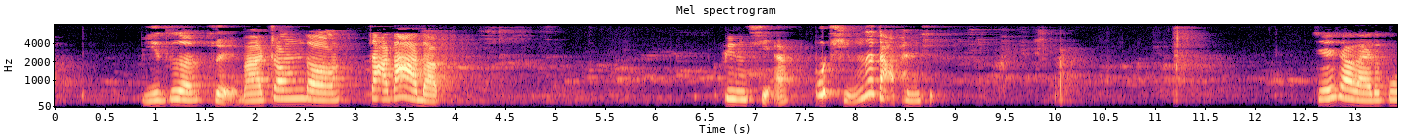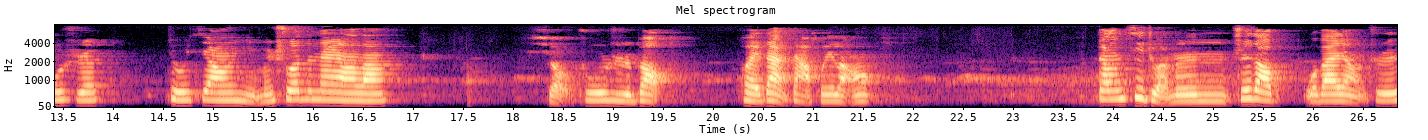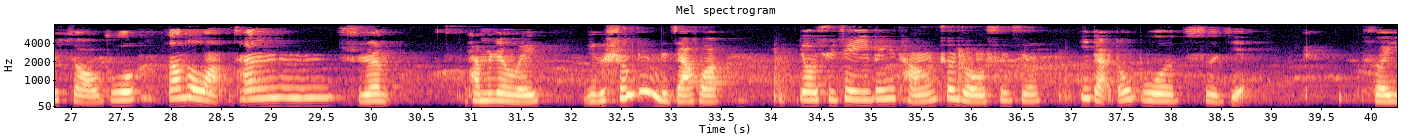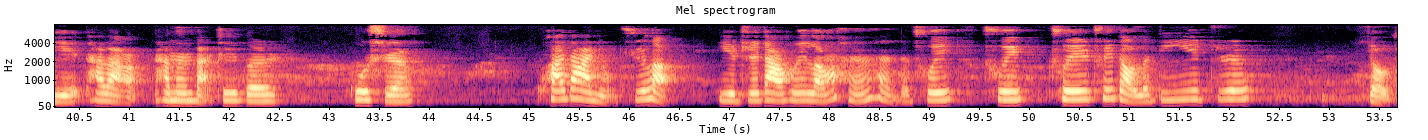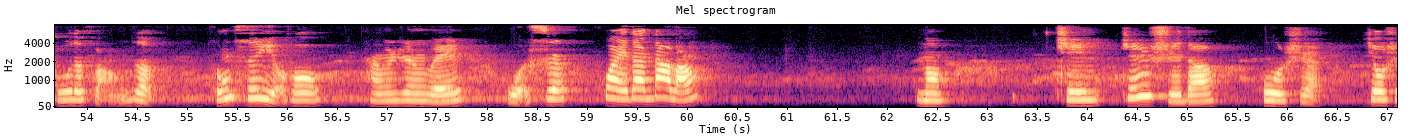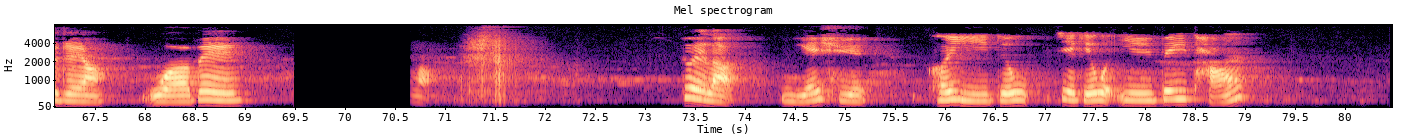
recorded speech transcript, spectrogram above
鼻子、嘴巴张的。大大的，并且不停的打喷嚏。接下来的故事就像你们说的那样了。小猪日报，坏蛋大灰狼。当记者们知道我把两只小猪当做晚餐时，他们认为。一个生病的家伙要去借一杯糖，这种事情一点都不刺激，所以他把他们把这个故事夸大扭曲了。一只大灰狼狠狠地吹吹吹吹倒了第一只小猪的房子。从此以后，他们认为我是坏蛋大狼。那真真实的故事就是这样，我被了。对了，你也许可以给我借给我一杯糖。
